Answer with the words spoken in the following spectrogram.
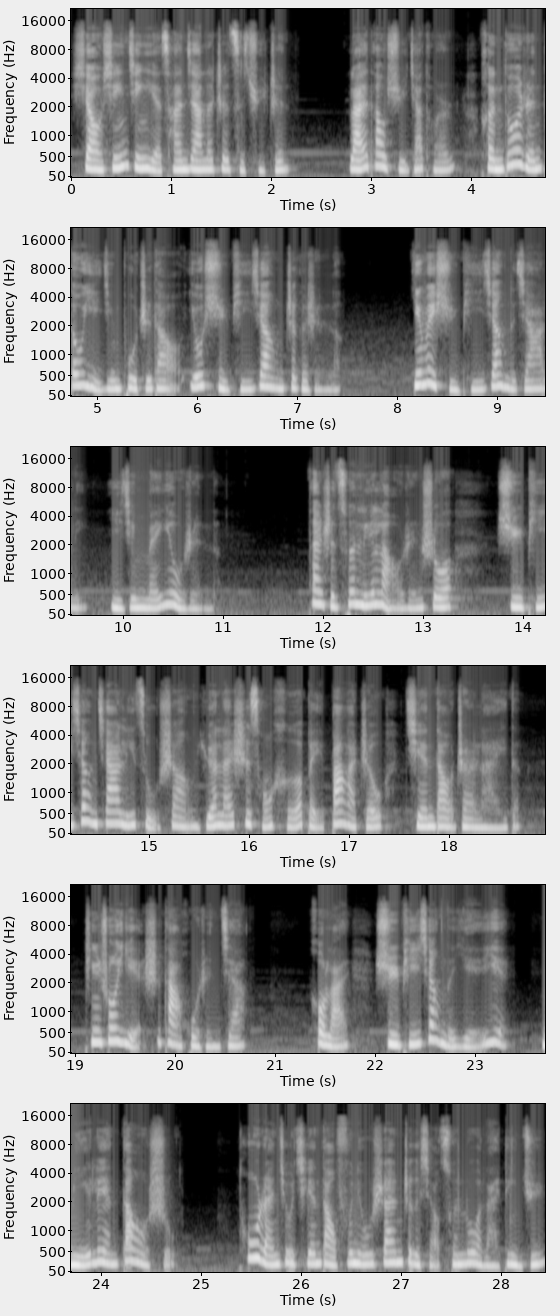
小刑警也参加了这次取证，来到许家屯儿，很多人都已经不知道有许皮匠这个人了，因为许皮匠的家里已经没有人了。但是村里老人说，许皮匠家里祖上原来是从河北霸州迁到这儿来的，听说也是大户人家。后来许皮匠的爷爷迷恋道术。突然就迁到伏牛山这个小村落来定居。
